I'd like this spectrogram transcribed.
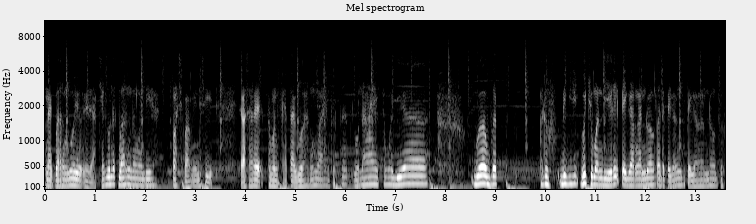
naik bareng gue yuk. Ya akhirnya gue naik bareng sama dia. Masih paham ini sih rasanya teman kereta gue gue main tetep gue naik sama dia. Gue berat aduh di, gue cuman diri pegangan doang tadi pegangan pegangan doang tuh.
